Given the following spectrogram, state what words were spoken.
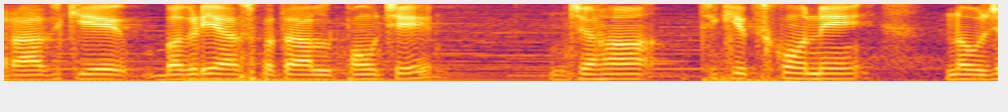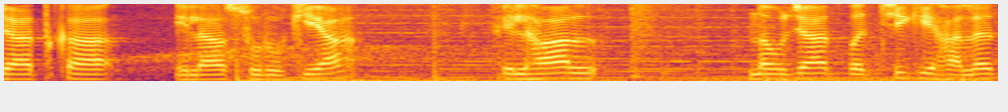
राजकीय बगड़िया अस्पताल पहुँचे, जहाँ चिकित्सकों ने नवजात का इलाज शुरू किया। फ़िलहाल नवजात बच्ची की हालत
